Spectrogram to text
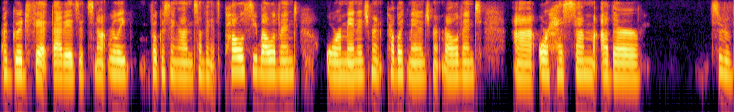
a good fit. That is, it's not really focusing on something that's policy relevant or management, public management relevant, uh, or has some other sort of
